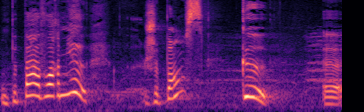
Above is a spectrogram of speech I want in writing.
on ne peut pas avoir mieux. Je pense que euh,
